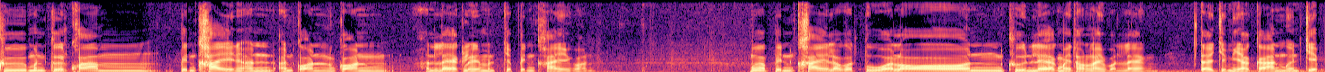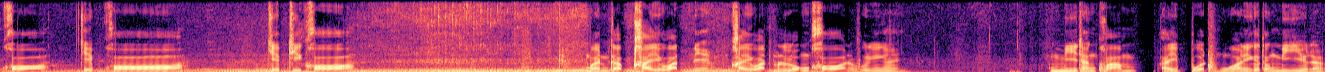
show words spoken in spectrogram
คือมันเกิดความเป็นไข้เนี่ยอันอันก่อนก่อนอันแรกเลยมันจะเป็นไข้ก่อน เมื่อเป็นไข้แล้วก็ตัวร้อนคืนแรกไม่เท่าไหร่วันแรก แต่จะมีอาการเหมือนเจ็บคอ เจ็บคอ เจ็บที่คอ เหมือนกับไข้หวัดเนี่ยไข้หวัดมันลงคอนะพูดง่ายๆมีทั้งความไอปวดหัวนี่ก็ต้องมีอยู่แล้ว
